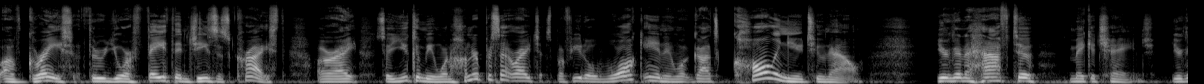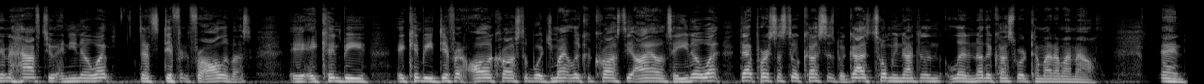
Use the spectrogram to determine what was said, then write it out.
of grace through your faith in Jesus Christ. All right. So you can be 100% righteous, but for you to walk in in what God's calling you to now, you're going to have to make a change. You're to have to, and you know what? That's different for all of us. It, it can be it can be different all across the board. You might look across the aisle and say, you know what? That person still cusses, but God's told me not to let another cuss word come out of my mouth. And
